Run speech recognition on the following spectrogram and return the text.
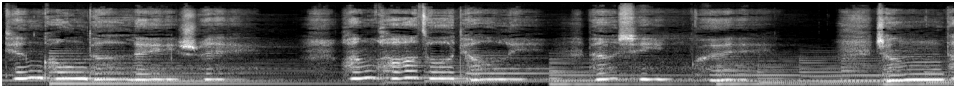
天空的泪水，幻化作凋零的星轨。睁大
